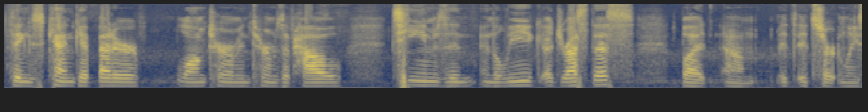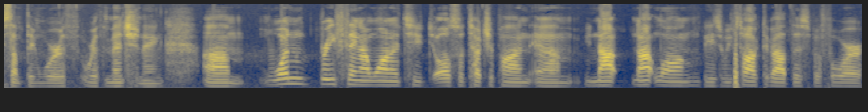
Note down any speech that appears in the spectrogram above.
things can get better long term in terms of how teams in, in the league address this, but um, it, it's certainly something worth worth mentioning. Um, one brief thing I wanted to also touch upon, um, not not long because we've talked about this before,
